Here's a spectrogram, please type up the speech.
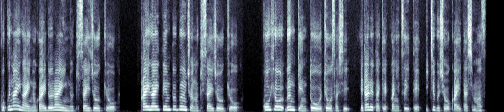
国内外のガイドラインの記載状況、海外添付文書の記載状況、公表文献等を調査し、得られた結果について一部紹介いたします。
